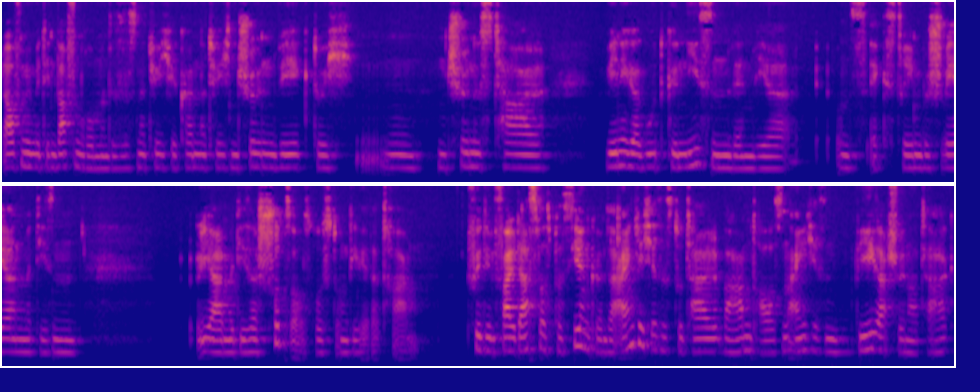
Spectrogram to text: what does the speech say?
laufen wir mit den Waffen rum. Und das ist natürlich, wir können natürlich einen schönen Weg durch ein, ein schönes Tal weniger gut genießen, wenn wir uns extrem beschweren mit diesen, ja, mit dieser Schutzausrüstung, die wir da tragen für den Fall, dass was passieren könnte. Eigentlich ist es total warm draußen, eigentlich ist es ein mega schöner Tag.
